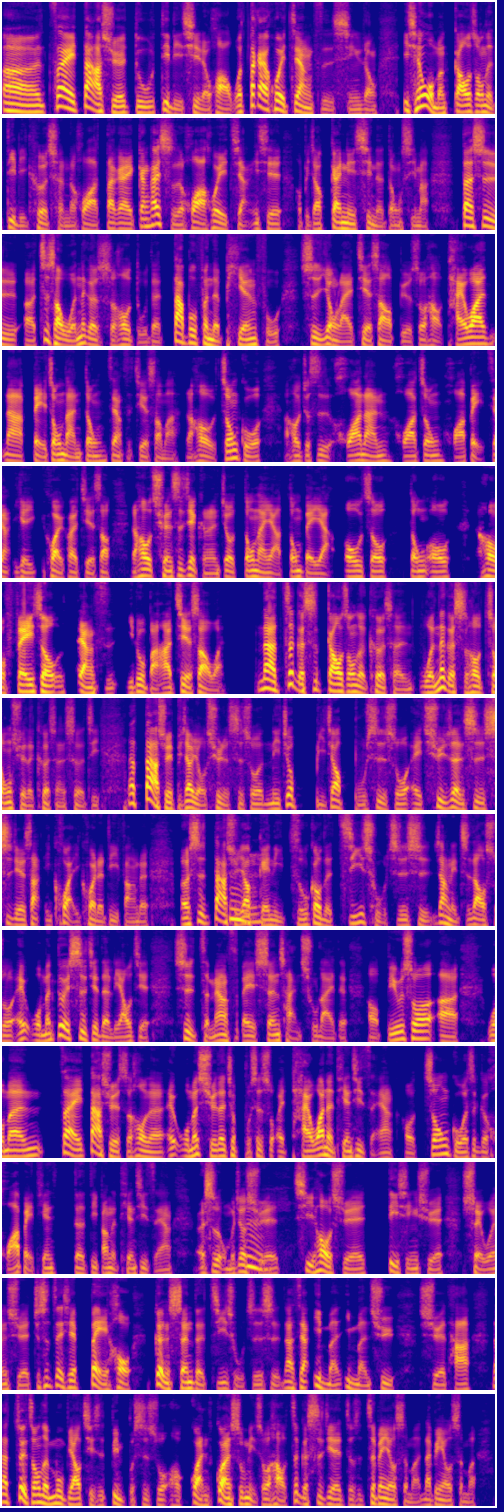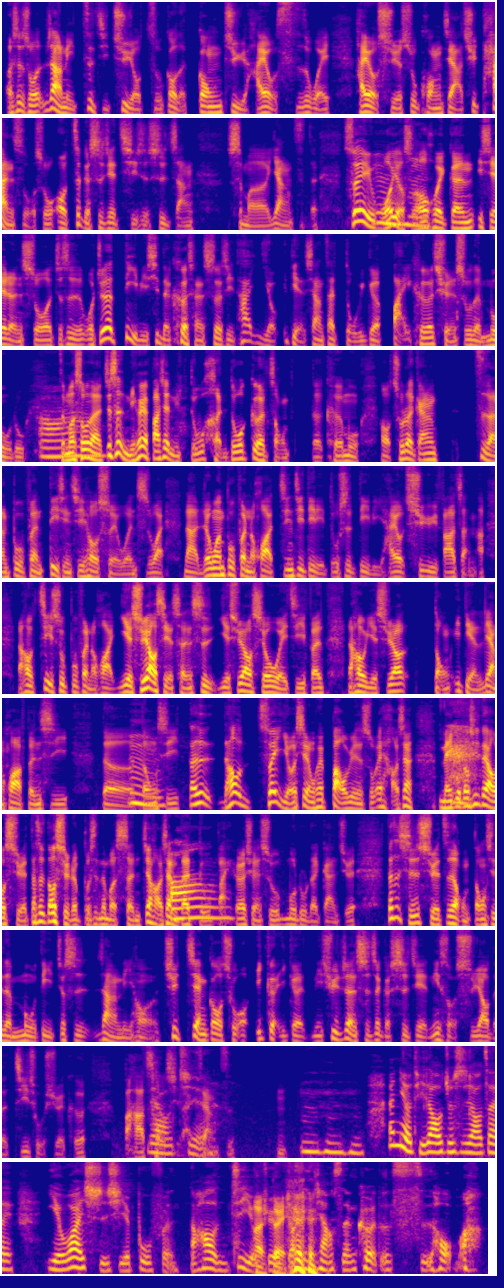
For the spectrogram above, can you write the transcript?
呃，在大学读地理系的话，我大概会这样子形容：以前我们高中的地理课程的话，大概刚开始的话会讲一些比较概念性的东西嘛。但是呃，至少我那个时候读的大部分的篇幅是用来介绍，比如说好台湾那北中南东这样子介绍嘛，然后中国，然后就是华南、华中、华北这样一个一块一块介绍，然后全世界可能就东南亚、东北亚、欧洲、东欧，然后非洲这样子一路把它介绍完。那这个是高中的课程，我那个时候中学的课程设计。那大学比较有趣的是说，你就比较不是说，哎，去认识世界上一块一块的地方的，而是大学要给你足够的基础知识，让你知道说，哎，我们对世界的了解是怎么样子被生产出来的。哦，比如说啊，我们在大学的时候呢，哎，我们学的就不是说，哎，台湾的天气怎样，哦，中国这个华北天的地方的天气怎样，而是我们就学气候学。地形学、水文学，就是这些背后更深的基础知识。那这样一门一门去学它，那最终的目标其实并不是说哦灌灌输你说好这个世界就是这边有什么那边有什么，而是说让你自己具有足够的工具、还有思维、还有学术框架去探索说哦这个世界其实是张。什么样子的？所以我有时候会跟一些人说，就是我觉得地理系的课程设计，它有一点像在读一个百科全书的目录。怎么说呢？就是你会发现，你读很多各种的科目哦，除了刚刚自然部分、地形、气候、水文之外，那人文部分的话，经济、地理、都市地理，还有区域发展嘛。然后技术部分的话，也需要写程式，也需要修微积分，然后也需要懂一点量化分析。的东西，但是然后，所以有一些人会抱怨说，哎，好像每个东西都要学，但是都学的不是那么深，就好像你在读百科全书目录的感觉。但是其实学这种东西的目的，就是让你吼去建构出哦一个一个你去认识这个世界你所需要的基础学科，把它凑起来这样子。嗯嗯哼哼，哎，你有提到就是要在野外实习的部分，然后你自己有觉得比较印 象深刻的时候吗？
